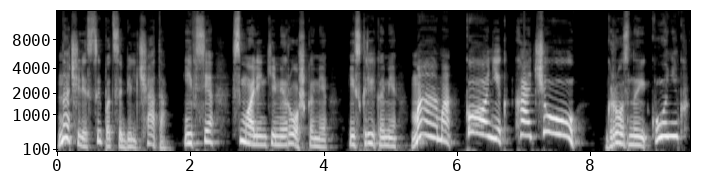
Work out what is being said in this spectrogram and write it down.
начали сыпаться бельчата, и все с маленькими рожками и с криками «Мама! Коник! Хочу!» Грозный коник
